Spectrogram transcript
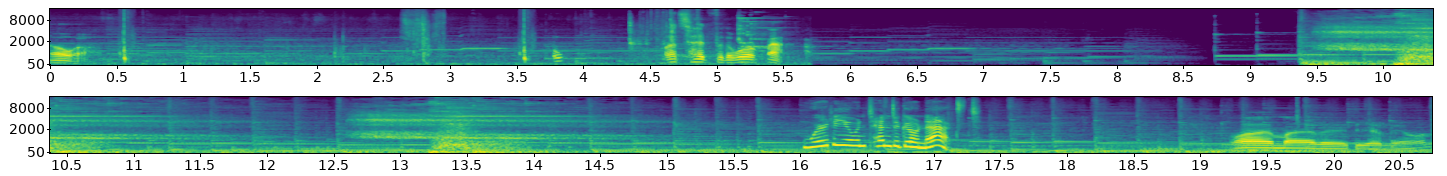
Oh well. Oh, let's head for the world map. Where do you intend to go next? Why, my lady Leon?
